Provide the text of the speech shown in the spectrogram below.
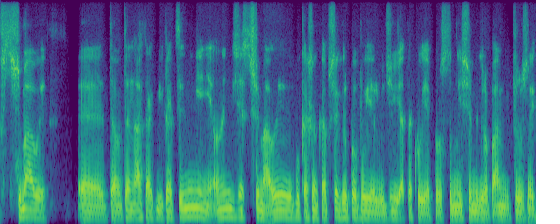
wstrzymały E, to, ten atak migracyjny. Nie, nie, one nic nie wstrzymały. Łukaszenka przegrupowuje ludzi i atakuje po prostu mniejszymi grupami w różnych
